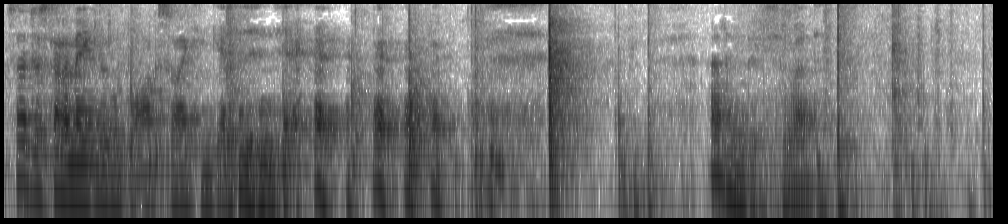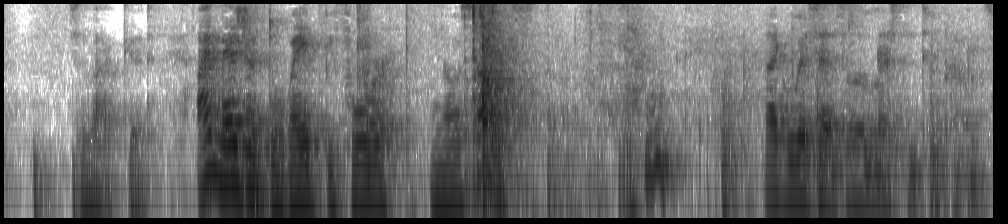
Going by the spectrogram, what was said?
so I'm just going to make a little blocks so I can get it in there. I think that's about, it's about good. I measured the weight before, you know, so it's, like we said, it's a little less than two pounds.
